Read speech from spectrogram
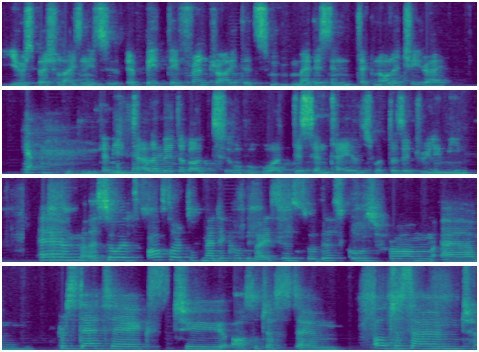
you're specializing is a bit different, right? It's medicine technology, right? Yeah. Can you exactly. tell a bit about what this entails? What does it really mean? Um, so it's all sorts of medical devices. So this goes from um, prosthetics to also just um, ultrasound.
